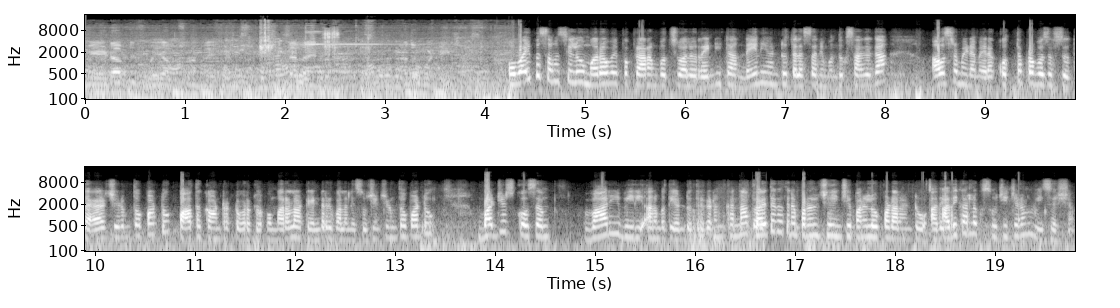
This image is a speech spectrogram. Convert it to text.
మీ హెడ్ ఆఫీస్ పోయే అవసరం లేదు. అదొకటి. ఓవైపు సమస్యలు మరోవైపు ప్రారంభోత్సవాలు రెండిటా నేనే అంటూ తలసాని ముందుకు సాగగా అవసరమైన మేర కొత్త ప్రపోజల్స్ తయారు చేయడంతో పాటు పాత కాంట్రాక్ట్ వర్కులకు మరలా టెండర్ ఇవ్వాలని సూచించడంతో పాటు బడ్జెట్స్ కోసం వారి వీరి అనుమతి అంటూ తిరగడం కన్నా త్వరితగతిన పనులు చేయించే పనిలో పడాలంటూ అది అధికారులకు సూచించడం విశేషం.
